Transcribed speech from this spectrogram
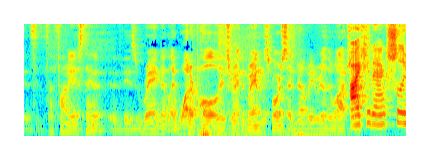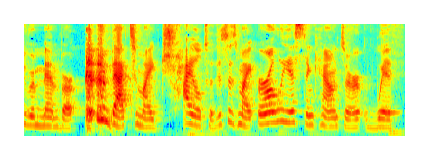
it's the funniest thing these random, like water polo, these random sports that nobody really watches. I can actually remember back to my childhood. This is my earliest encounter with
